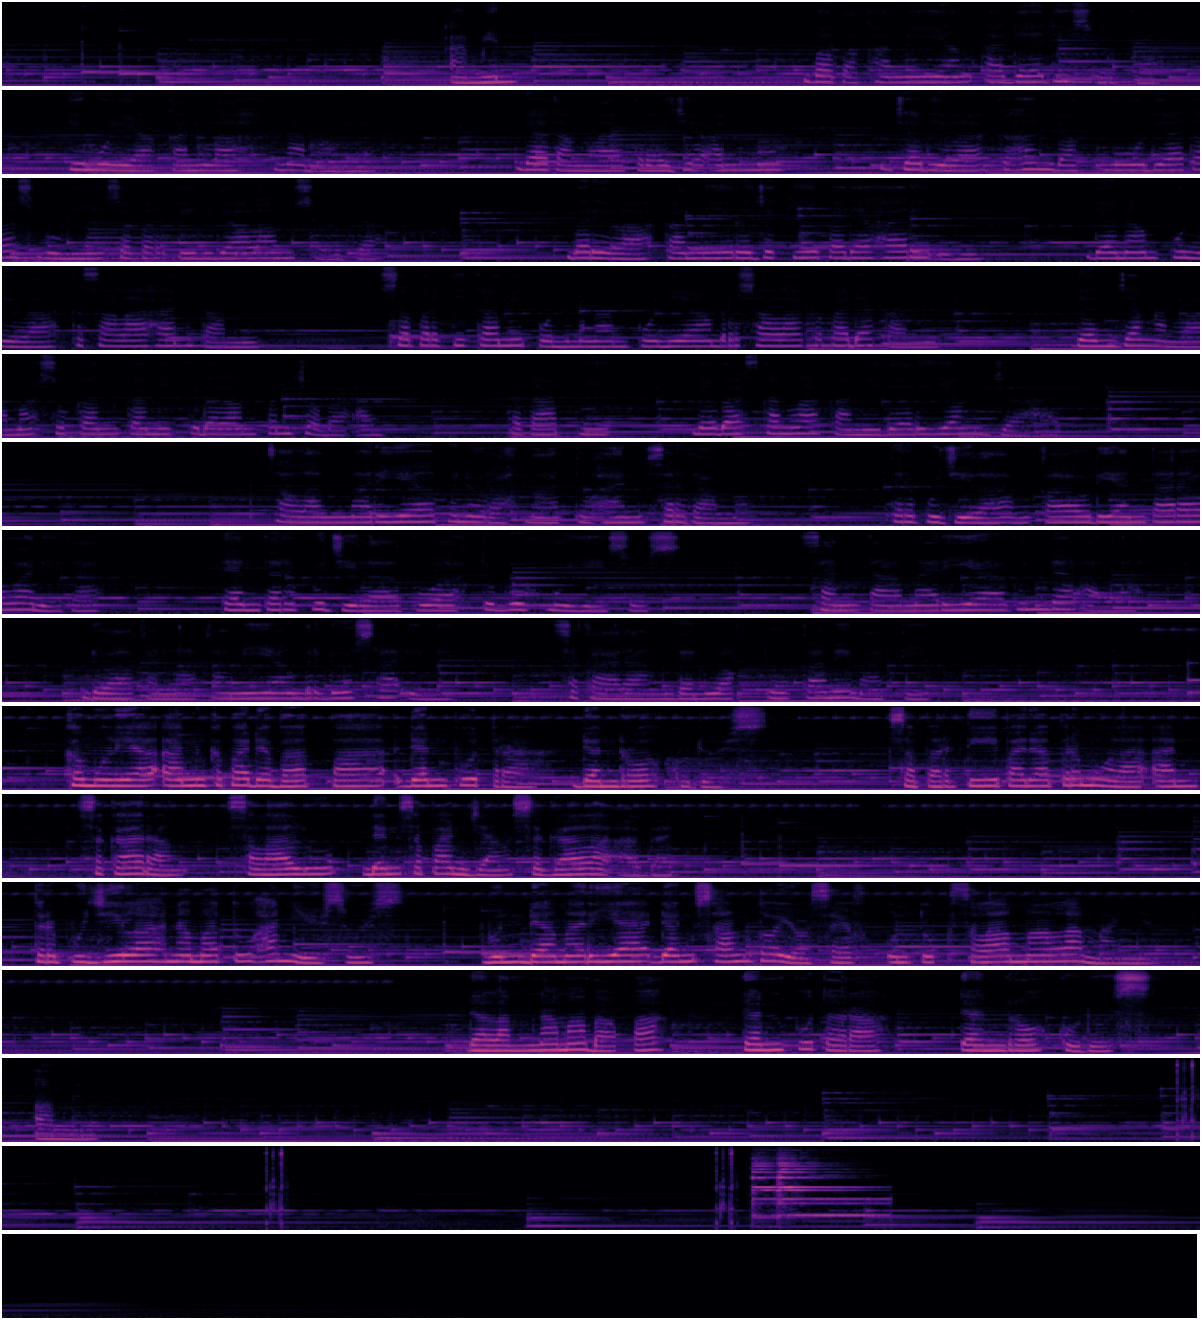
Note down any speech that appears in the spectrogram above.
Amin. Bapa kami yang ada di surga, dimuliakanlah namamu. Datanglah kerajaanmu, jadilah kehendakmu di atas bumi seperti di dalam surga. Berilah kami rejeki pada hari ini, dan ampunilah kesalahan kami seperti kami pun mengampuni yang bersalah kepada kami. Dan janganlah masukkan kami ke dalam pencobaan, tetapi bebaskanlah kami dari yang jahat. Salam Maria, penuh rahmat Tuhan sertamu. Terpujilah engkau di antara wanita, dan terpujilah buah tubuhmu Yesus. Santa Maria, Bunda Allah doakanlah kami yang berdosa ini, sekarang dan waktu kami mati. Kemuliaan kepada Bapa dan Putra dan Roh Kudus, seperti pada permulaan, sekarang, selalu, dan sepanjang segala abad. Terpujilah nama Tuhan Yesus Bunda Maria dan Santo Yosef untuk selama-lamanya. Dalam nama Bapa dan Putera dan Roh Kudus. Amin.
